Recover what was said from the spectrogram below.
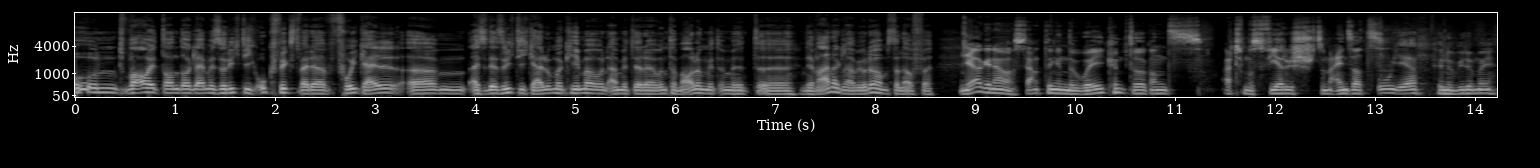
und war halt dann da gleich mal so richtig angefixt, weil der voll geil, ähm, also der ist richtig geil umgekommen und auch mit der Untermalung mit, mit äh, Nirvana, glaube ich, oder? Haben's da laufen? Ja, genau. Something in the Way kommt da ganz atmosphärisch zum Einsatz. Oh yeah. Hin und wieder mal.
